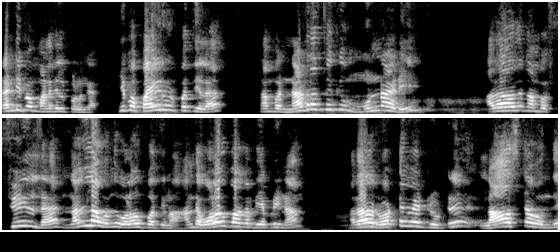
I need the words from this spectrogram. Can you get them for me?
கண்டிப்பாக மனதில் கொள்ளுங்க. இப்போ பயிர் உற்பத்தியில் நம்ம நடுறதுக்கு முன்னாடி அதாவது நம்ம ஃபீல்டை நல்லா வந்து உழவு பார்த்துக்கணும். அந்த உழவு பார்க்குறது எப்படின்னா அதாவது ரொட்டவேட் விட்டு லாஸ்ட்டாக வந்து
